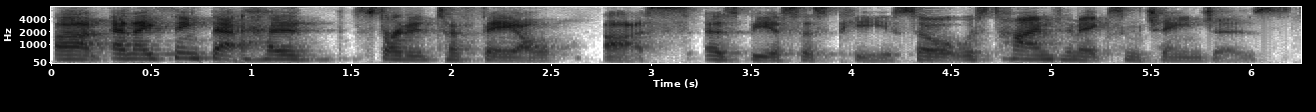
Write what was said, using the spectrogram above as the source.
Um, and i think that had started to fail us as bssp so it was time to make some changes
